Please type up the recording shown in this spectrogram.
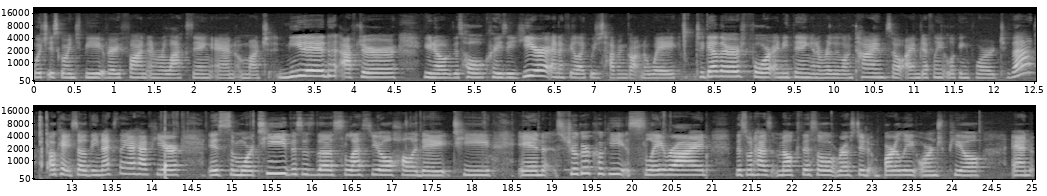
which is going to be very fun and relaxing and much needed after, you know, this whole crazy year. And I feel like we just haven't gotten away together for anything in a really long time. So I'm definitely looking forward to that. Okay, so the next thing I have here is some more tea. This is the Celestial Holiday Tea in Sugar Cookie Sleigh Ride. This one has milk thistle, roasted barley, orange peel, and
